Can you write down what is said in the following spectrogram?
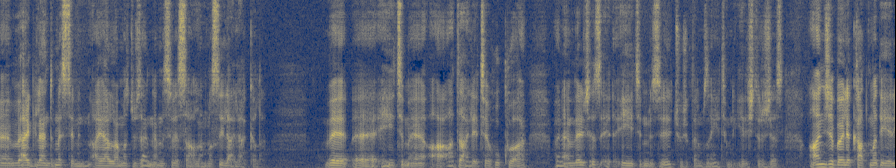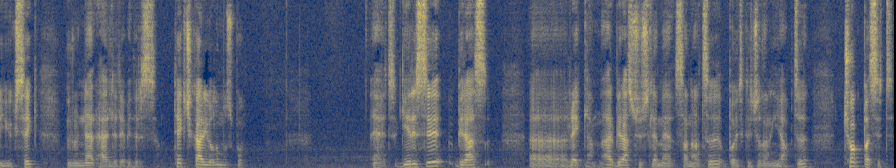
e, vergilendirme sisteminin ayarlanması, düzenlenmesi ve sağlanması ile alakalı. Ve e, eğitime, adalete, hukuka önem vereceğiz. E- Eğitimimizi, çocuklarımızın eğitimini geliştireceğiz. Anca böyle katma değeri yüksek ürünler elde edebiliriz. Tek çıkar yolumuz bu. Evet, gerisi biraz e, reklamlar, biraz süsleme sanatı politikacıların yaptığı. Çok basit.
